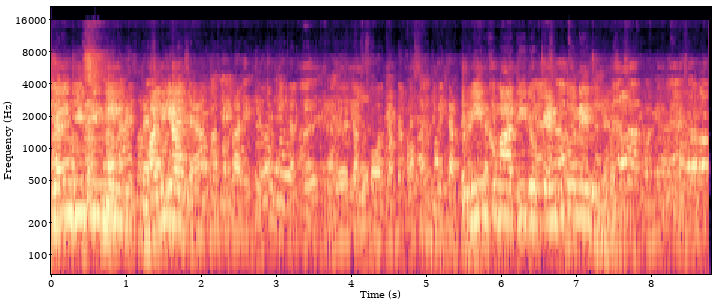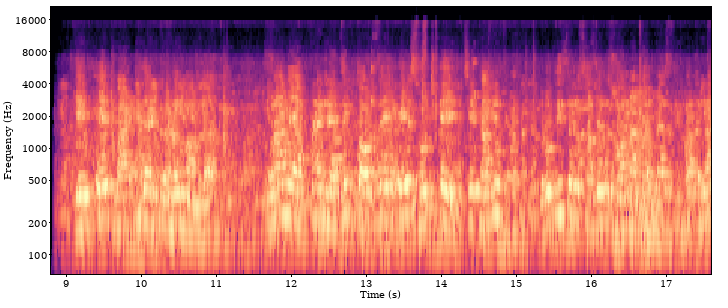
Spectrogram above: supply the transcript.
ਚਰਨਜੀਤ ਸਿੰਘ ਜੀ ਵਾਲੀਆ ਆਪਾਂ ਪਾਰਟੀ ਦੇ ਇੱਥੋਂ ਨਿਕਲ ਕੇ ਤੁਹਾਨੂੰ ਕਾਲ ਕਰਦਾ ਮੈਂ ਸਮਝ ਕੇ ਕਰਦਾ ਪ੍ਰਵੀਨ ਕੁਮਾਰ ਜੀ ਜੋ ਕੈਂਟ ਤੋਂ ਨੇ ਕਿ ਇਹ ਪਾਰਟੀ ਦਾ ਇੰਟਰਨਲ ਮਾਮਲਾ ਹੈ। ਉਹਨਾਂ ਨੇ ਆਪਣੇ ਨੈਤਿਕ ਤੌਰ ਤੇ ਇਹ ਸੋਚ ਕੇ ਕਿ ਕੱਲ ਨੂੰ ਵਿਰੋਧੀ ਤੇ ਸਾਡੇ ਦੇ ਸਵਾਲ ਹੋਏ ਮੈਂ ਅਸਤੀਫਾ ਦਿੰਦਾ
